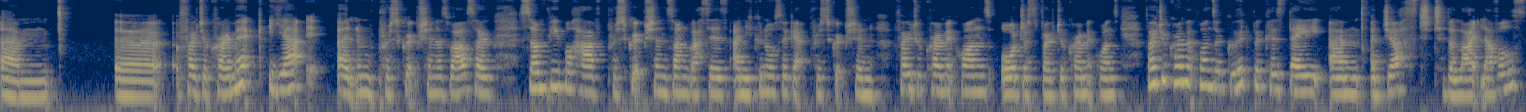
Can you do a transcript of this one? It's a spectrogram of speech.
um, uh, photochromic, yeah, and, and, prescription as well. So some people have prescription sunglasses, and you can also get prescription photochromic ones or just photochromic ones. Photochromic ones are good because they um, adjust to the light levels.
